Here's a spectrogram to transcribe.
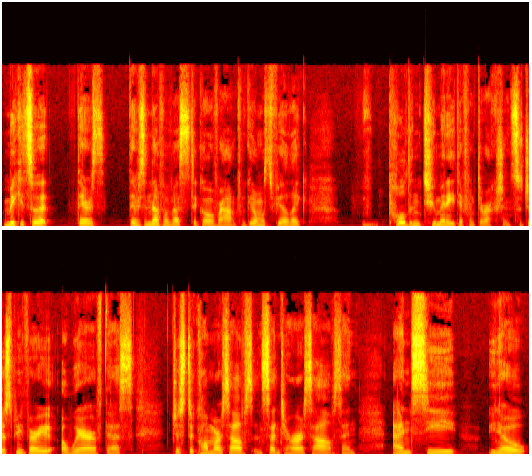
make it so that there's there's enough of us to go around. We can almost feel like pulled in too many different directions. So just be very aware of this just to calm ourselves and center ourselves and and see you know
